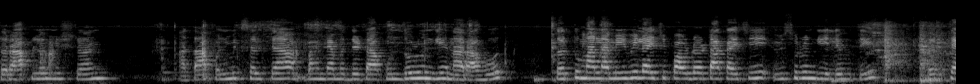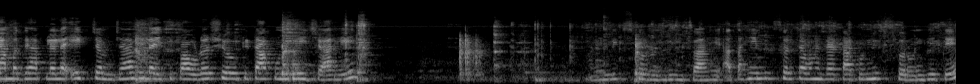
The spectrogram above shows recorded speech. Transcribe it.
तर आपलं मिश्रण आता आपण मिक्सरच्या भांड्यामध्ये टाकून दळून घेणार आहोत. तर तुम्हाला मी विलायची पावडर टाकायची विसरून गेले होते. तर त्यामध्ये आपल्याला एक चमचा विलायची पावडर शेवटी टाकून घ्यायची आहे. आणि मिक्स करून घ्यायचं आहे. आता हे मिक्सरच्या भांड्यात टाकून मिक्स करून घेते.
